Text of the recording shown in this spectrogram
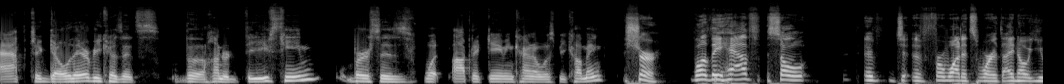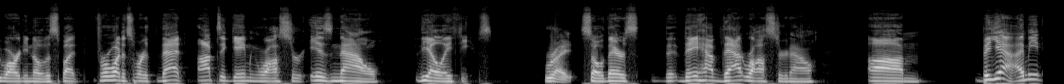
apt to go there because it's the Hundred Thieves team versus what Optic Gaming kind of was becoming? Sure. Well, they have so. If, for what it's worth, I know you already know this, but for what it's worth, that Optic Gaming roster is now the LA Thieves. Right. So there's they have that roster now. Um, but yeah, I mean,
